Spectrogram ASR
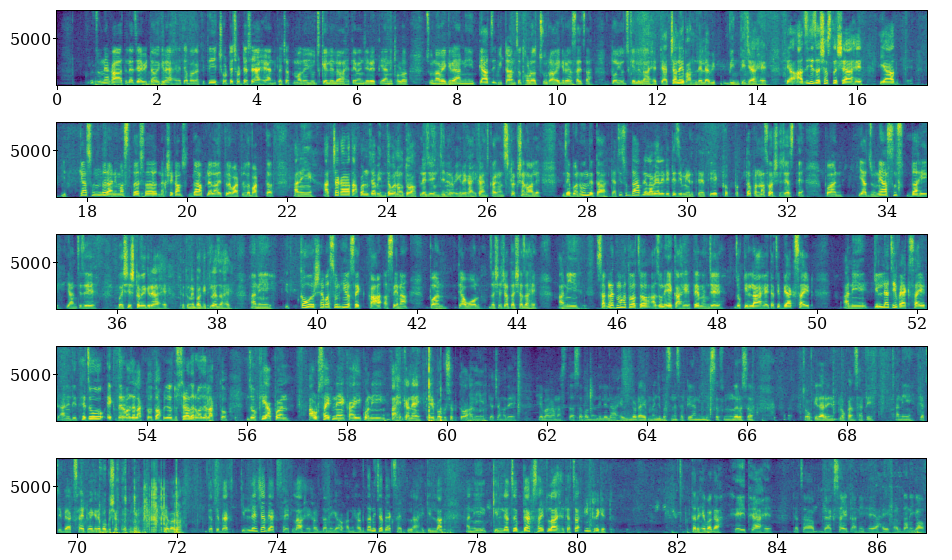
जुन्या काळातल्या ज्या विटा वगैरे आहे त्या बघा किती छोटे छोटेसे आहे आणि त्याच्यातमध्ये यूज केलेलं आहे ते म्हणजे रेती आणि थोडं चुना वगैरे आणि त्याच विटांचं थोडं चुरा वगैरे असायचा तो यूज केलेला आहे. त्याच्याने बांधलेल्या वि भिंती ज्या आहे त्या आजही जशाच तशा आहे. या इतक्या सुंदर आणि मस्त असं नक्षीकामसुद्धा आपल्याला इथलं वाटलं वाटतं. आणि आजच्या काळात आपण ज्या भिंत बनवतो आपले जे इंजिनियर वगैरे काही कन् कन्स्ट्रक्शनवाले जे बनवून देतात त्याचीसुद्धा आपल्याला व्हॅलिडिटी जी मिळते ती एक फ फक्त पन्नास वर्षाची असते. पण या जुन्या असूनसुद्धाही यांचे जे वैशिष्ट्य वगैरे आहे ते तुम्ही बघितलंच आहे. आणि इतकं वर्षापासूनही असे का असे ना पण त्या वॉल जशाच्या तशाच आहे. आणि सगळ्यात महत्त्वाचं अजून एक आहे ते म्हणजे जो किल्ला आहे त्याची बॅक साईड आणि किल्ल्याची बॅक साईड आणि तिथे जो एक दरवाजा लागतो तो आपल्याला दुसरा दरवाजा लागतो जो की आपण आउटसाईडने काही कोणी आहे का नाही ते बघू शकतो. आणि त्याच्यामध्ये हे बघा मस्त असं बनवून दिलेलं आहे विंडो टाईप म्हणजे बसण्यासाठी आणि असं सुंदर असं चौकीदारी लोकांसाठी. आणि त्याची बॅक साईड वगैरे बघू शकता तुम्ही. हे बघा. त्याचे बॅक किल्ल्याच्या बॅक साईडला आहे हळदाणी गाव आणि हळदाणीच्या बॅक साईडला आहे किल्ला आणि किल्ल्याचं बॅक साईडला आहे त्याचा एंट्री गेट तर हे बघा हे इथे आहे त्याचा बॅक साईड आणि हे आहे हळदाणी गाव.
